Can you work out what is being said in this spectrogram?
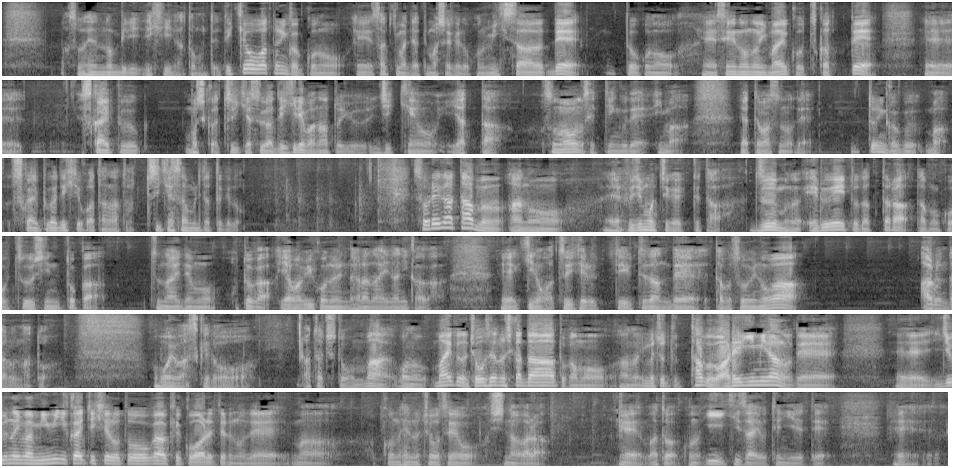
まあ、その辺のんびりできていいなと思って。で、今日はとにかくこの、えー、さっきまでやってましたけど、このミキサーで、と、この、えー、性能のいいマイクを使って、えー、 Skype、もしくはツイキャスができればなという実験をやった、そのままのセッティングで今やってますので、とにかく、まあ、 Skype ができてよかったなと。ツイキャスは無理だったけど。それが多分、あの、えー、藤もっちが言ってた、 ZOOM の L8 だったら、多分こう通信とか、繋いでも音が山彦のようにならない何かが、えー、機能がついてるって言ってたんで、多分そういうのがあるんだろうなと思いますけど、あとはちょっと、まあ、このマイクの調整の仕方とかも、あの、今ちょっと多分割れ気味なので、えー、自分の今耳に返ってきてる音が結構割れてるので、まあ、この辺の調整をしながら、えー、あとはこのいい機材を手に入れて、えー、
